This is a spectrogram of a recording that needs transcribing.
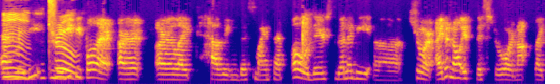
and Mm, maybe true. maybe people are are are like having this mindset. Oh, there's gonna be a cure. I don't know if this is true or not. Like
